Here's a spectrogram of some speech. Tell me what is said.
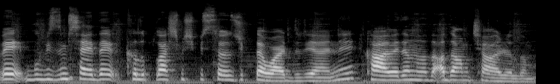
ve bu bizim şeyde kalıplaşmış bir sözcük de vardır yani. Kahveden da adam çağıralım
